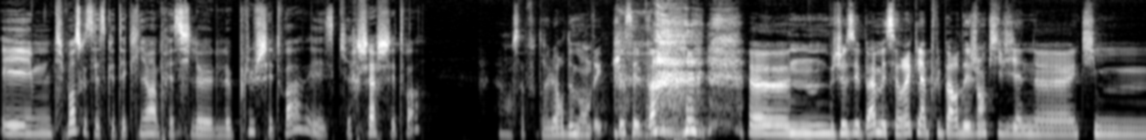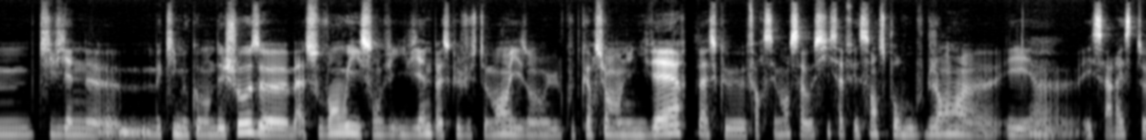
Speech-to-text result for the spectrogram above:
Et hum, tu penses que c'est ce que tes clients apprécient le, le plus chez toi et ce qu'ils recherchent chez toi? Alors ça faudrait leur demander, je sais pas. euh, je sais pas, mais c'est vrai que la plupart des gens qui viennent, euh, qui, qui viennent, euh, qui me commandent des choses, euh, bah souvent oui, ils sont, ils viennent parce que justement ils ont eu le coup de cœur sur mon univers, parce que forcément ça aussi ça fait sens pour beaucoup de gens et, et ça reste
